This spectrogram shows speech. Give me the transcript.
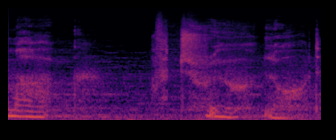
mark of a true lord.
